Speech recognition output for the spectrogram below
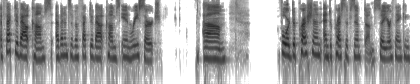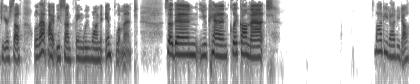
effective outcomes evidence of effective outcomes in research um, for depression and depressive symptoms. So you're thinking to yourself well that might be something we want to implement. So then you can click on that la di da di da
